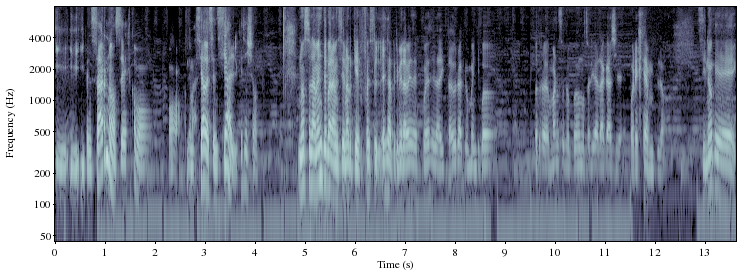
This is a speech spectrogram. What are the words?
y, pensarnos es como, demasiado esencial, qué sé yo. No solamente para mencionar que fue, es la primera vez después de la dictadura que un 24 de marzo no podemos salir a la calle, por ejemplo, sino que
